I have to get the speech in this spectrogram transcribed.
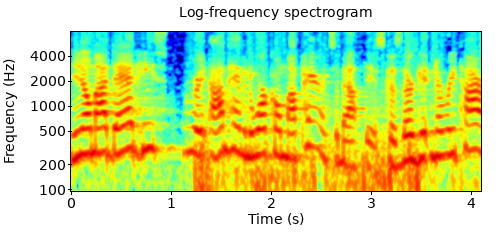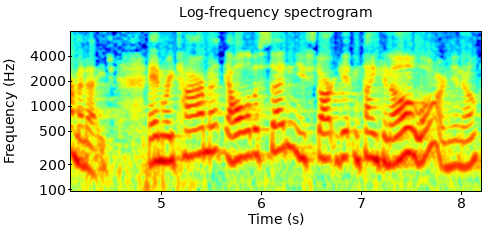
You know, my dad, he's, I'm having to work on my parents about this because they're getting to retirement age. And retirement, all of a sudden, you start getting thinking, oh, Lord, you know.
